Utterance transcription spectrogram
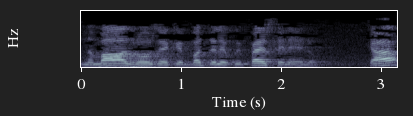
نماز روزے کے بدلے کوئی پیسے لے لو۔ کیا؟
